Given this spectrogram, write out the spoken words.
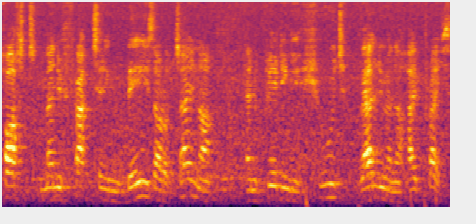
cost manufacturing base out of China and creating a huge value and a high price.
